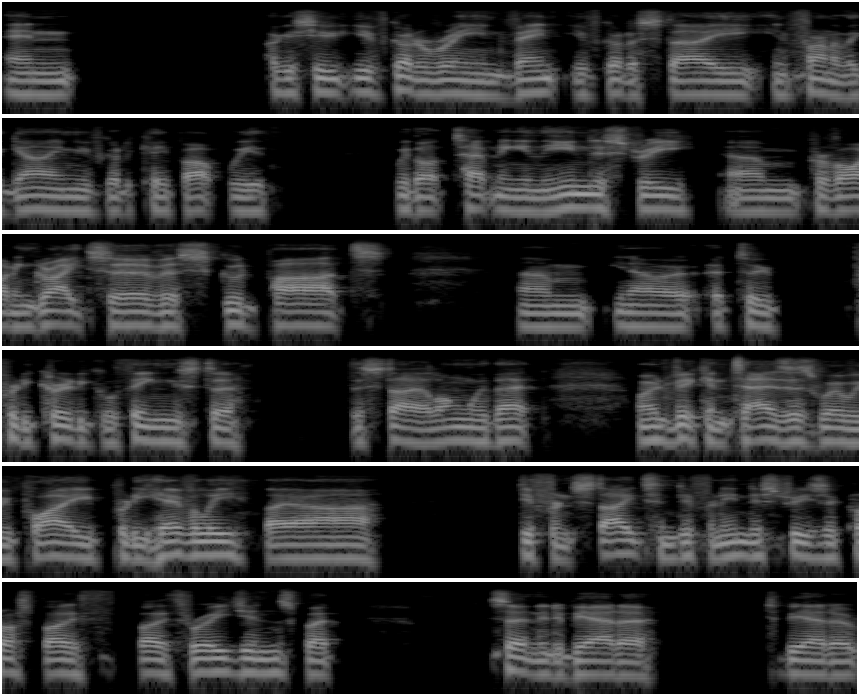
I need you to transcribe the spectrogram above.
and I guess you, you've got to reinvent. You've got to stay in front of the game. You've got to keep up with with what's happening in the industry, um, providing great service, good parts. Um, you know, are, are, two pretty critical things to to stay along with that. I mean, Vic and Tas is where we play pretty heavily. They are different states and different industries across both both regions, but certainly to be able to to be able to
